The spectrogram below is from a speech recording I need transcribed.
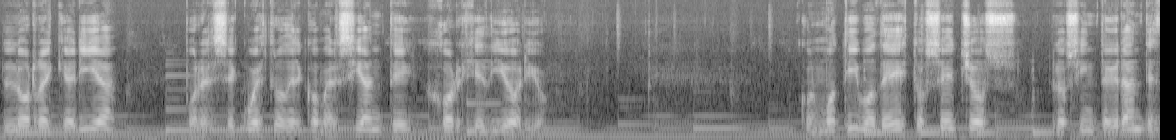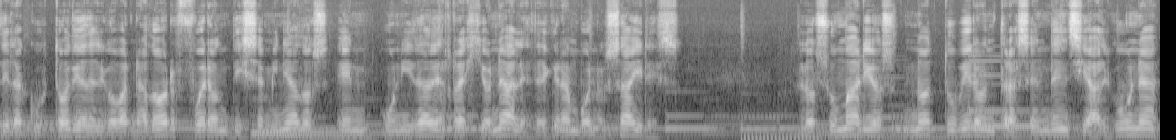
lo requería por el secuestro del comerciante Jorge Diorio. Con motivo de estos hechos, los integrantes de la custodia del gobernador fueron diseminados en unidades regionales del Gran Buenos Aires. Los sumarios no tuvieron trascendencia alguna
